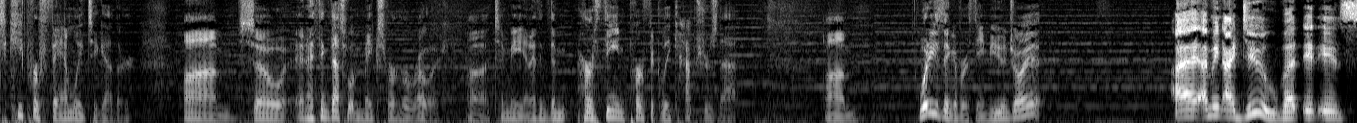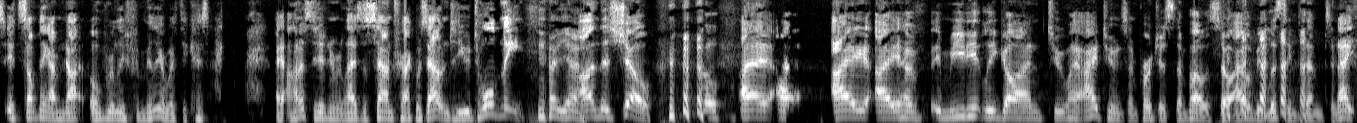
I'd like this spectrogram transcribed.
to keep her family together. Um, so, and I think that's what makes her heroic uh, to me, and I think the, her theme perfectly captures that. Um, what do you think of her theme? You enjoy it? I, I mean, I do, but it is it's something I'm not overly familiar with because I, I honestly didn't realize the soundtrack was out until you told me Yeah, yeah. on this show. so I, I I I have immediately gone to my iTunes and purchased them both. So I will be listening to them tonight.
